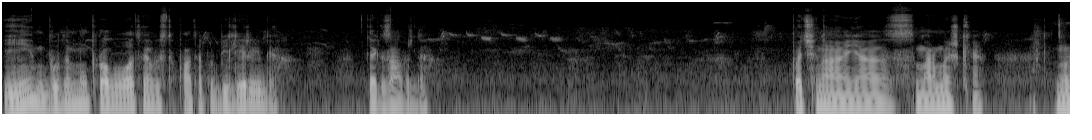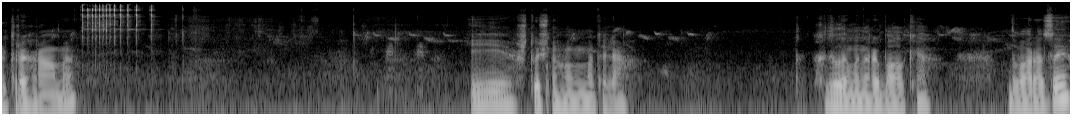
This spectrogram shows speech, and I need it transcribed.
І будемо пробувати виступати по білій рибі, як завжди. Починаю я з мармишки 0,3 грами і штучного мотиля. Ходили ми на рибалки два рази.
